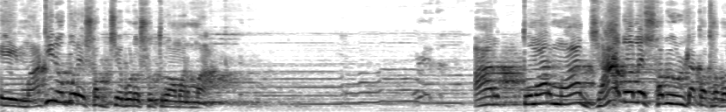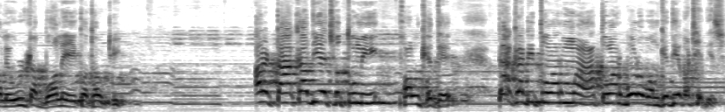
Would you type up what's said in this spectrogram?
এই মাটির ওপরে সবচেয়ে বড় শত্রু আমার মা। আর তোমার মা যা বলে সবই উল্টা কথা বলে, উল্টা বলে, এ কথাও ঠিক। আরে টাকা দিয়েছ তুমি ফল খেতে, টাকাটি তোমার মা তোমার বড় বোনকে দিয়ে পাঠিয়ে দিয়েছে।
